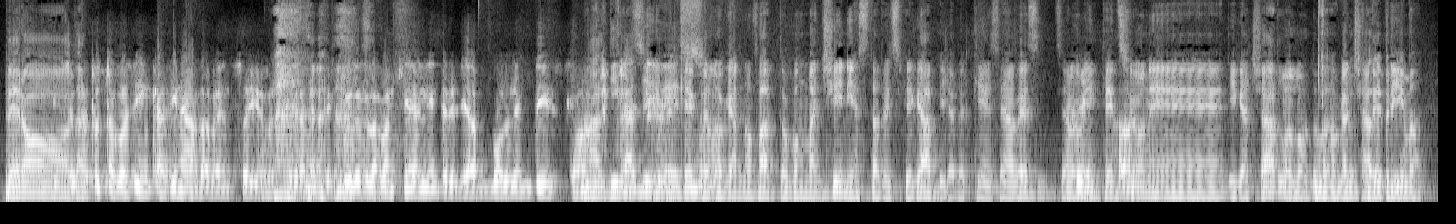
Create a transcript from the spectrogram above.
però... E soprattutto dal... così incasinata, penso io, perché veramente credo che la panchina dell'Inter sia bollentissima. Ma al di là eh sì, di questo... Perché quello che hanno fatto con Mancini è stato inspiegabile, perché se avessi, se avevano sì, intenzione sì. di cacciarlo lo dovevano cacciare prima. prima.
